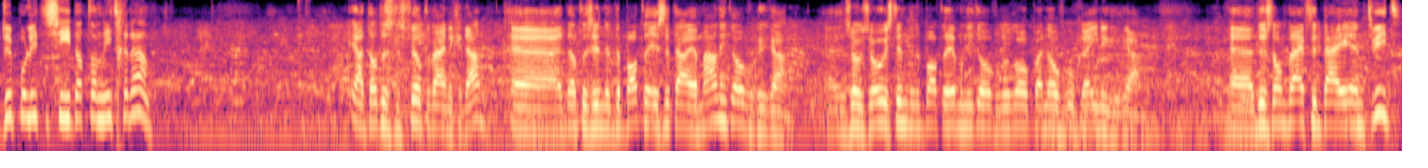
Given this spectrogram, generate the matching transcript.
de politici dat dan niet gedaan? Ja, dat is dus veel te weinig gedaan. Uh, dat is in de debatten is het daar helemaal niet over gegaan. Uh, sowieso is het in de debatten helemaal niet over Europa en over Oekraïne gegaan. Uh, dus dan blijft het bij een tweet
